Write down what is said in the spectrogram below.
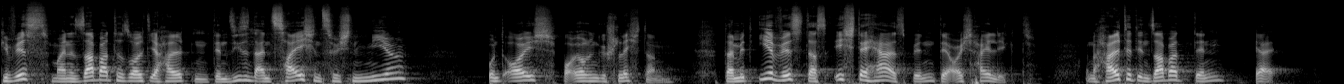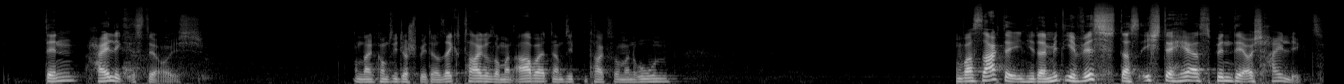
Gewiss, meine Sabbate sollt ihr halten, denn sie sind ein Zeichen zwischen mir und euch bei euren Geschlechtern, damit ihr wisst, dass ich der Herr es bin, der euch heiligt. Und haltet den Sabbat, denn, er, denn heilig ist er euch. Und dann kommt es wieder später. Sechs Tage soll man arbeiten, am siebten Tag soll man ruhen. Und was sagt er ihnen hier? Damit ihr wisst, dass ich der Herr es bin, der euch heiligt.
